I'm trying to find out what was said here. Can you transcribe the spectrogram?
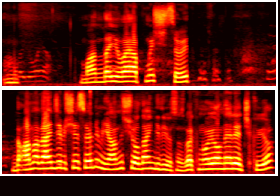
Manda yuva yap. Manda yuva yapmış Söğüt. Ama bence bir şey söyleyeyim mi? Yanlış yoldan gidiyorsunuz. Bakın o yol nereye çıkıyor?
